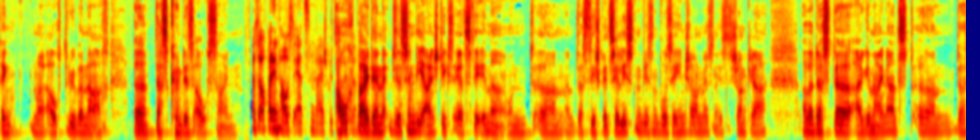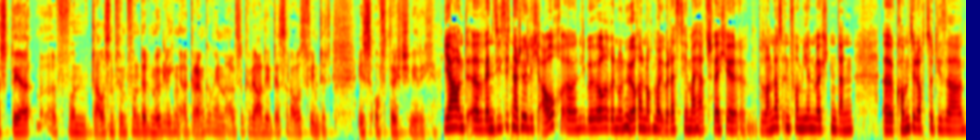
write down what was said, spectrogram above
denkt mal auch drüber nach, das könnte es auch sein. Also auch bei den Hausärzten beispielsweise. Auch bei den, das sind die Einstiegsärzte immer. Und äh, dass die Spezialisten wissen, wo sie hinschauen müssen, ist schon klar. Aber dass der Allgemeinarzt, äh, dass der von 1500 möglichen Erkrankungen also gerade das rausfindet, ist oft recht schwierig. Ja, und äh, wenn Sie sich natürlich auch, äh, liebe Hörerinnen und Hörer, nochmal über das Thema Herzschwäche äh, besonders informieren möchten, dann kommen Sie doch zu dieser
